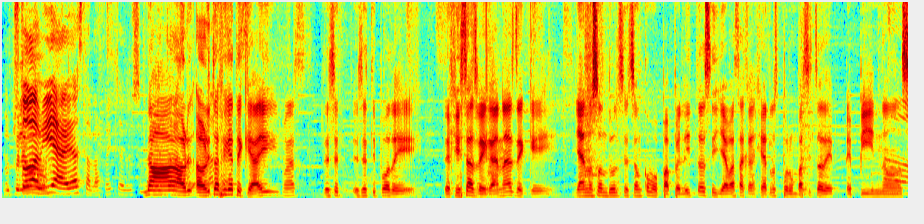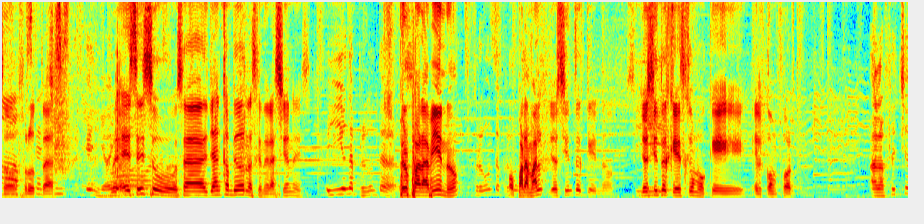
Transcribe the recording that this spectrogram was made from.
Pues todavía, eh, hasta la fecha. Yo No, ahorita, fíjate que hay más de ese, ese tipo de, de fiestas veganas de que ya no son dulces, son como papelitos y ya vas a canjearlos por un vasito de pepinos No, o pues qué frutas. ñoño. Es eso, o sea, ya han cambiado las generaciones. Y una pregunta. Pero para bien, ¿no? pregunta, ¿O para mal? Yo siento que no. Sí. Yo siento que es como que el confort. A la fecha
